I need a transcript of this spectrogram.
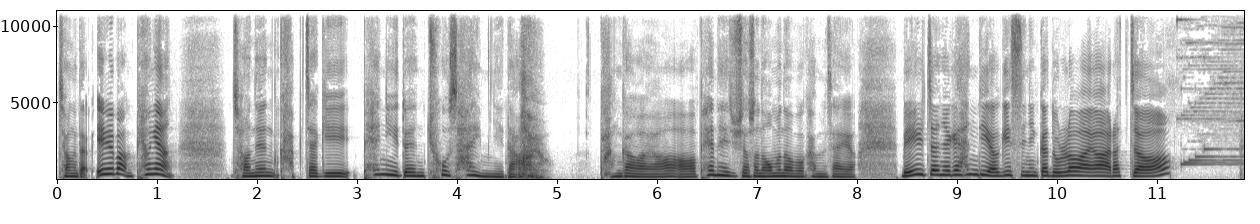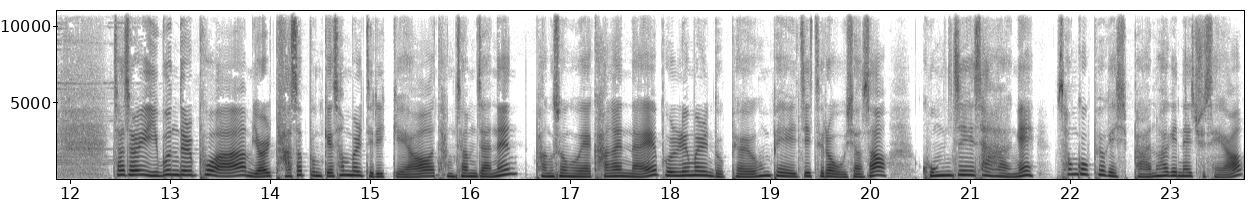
정답 1번 평양. 저는 갑자기 팬이 된 초사입니다. 아유, 반가워요. 어, 팬 해주셔서 너무너무 감사해요. 매일 저녁에 한디 여기 있으니까 놀러와요. 알았죠? 자, 저희 이분들 포함 15분께 선물 드릴게요. 당첨자는 방송 후에 강한나의 볼륨을 높여요 홈페이지 들어오셔서 공지사항에 선곡표 게시판 확인해 주세요.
